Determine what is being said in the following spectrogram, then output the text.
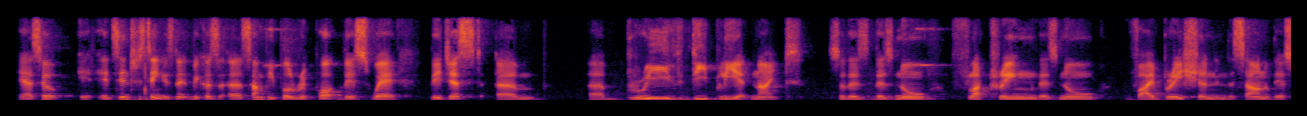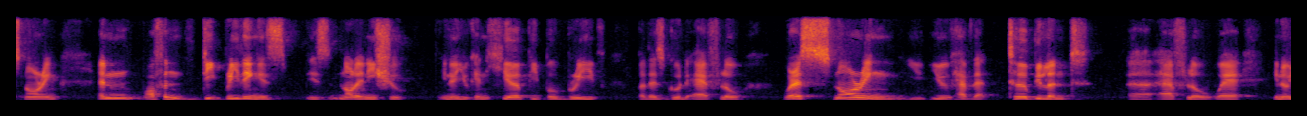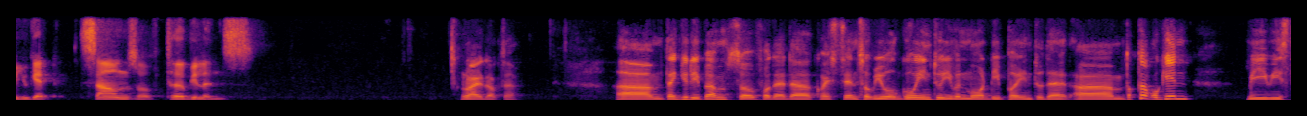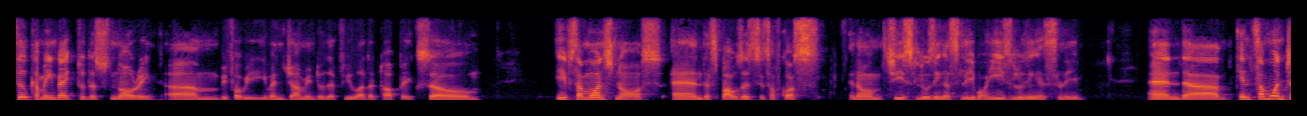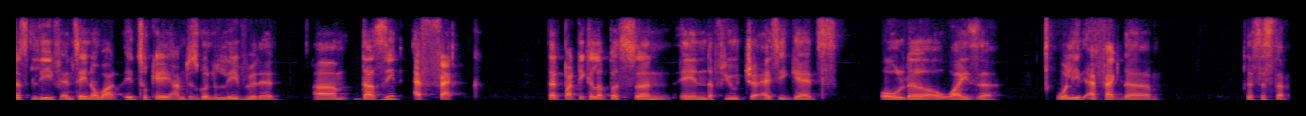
Yeah, so it's interesting, isn't it? Because uh, some people report this where they just um, uh, breathe deeply at night. So there's there's no fluttering, there's no vibration in the sound of their snoring, and often deep breathing is is not an issue. You know, you can hear people breathe, but there's good airflow. Whereas snoring, you, you have that turbulent uh, airflow where you know you get sounds of turbulence. Right, doctor. Um, thank you, Deepam. So for that uh, question, so we will go into even more deeper into that. Um, doctor, again, we we still coming back to the snoring um, before we even jump into the few other topics. So if someone snores and the spouses is of course you know she's losing her sleep or he's losing his sleep, and uh, can someone just leave and say, you know what, it's okay, I'm just going to live with it. Um, does it affect that particular person in the future as he gets older or wiser? will it affect the the system?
